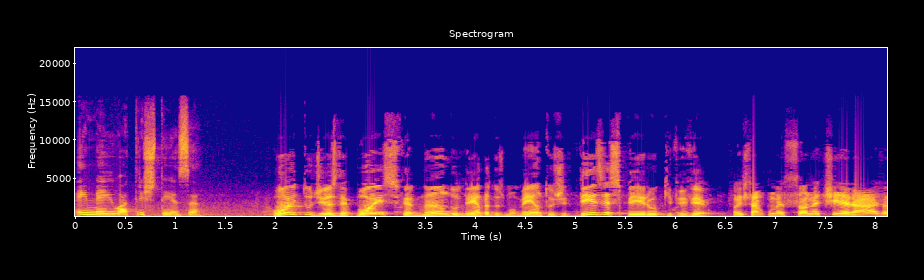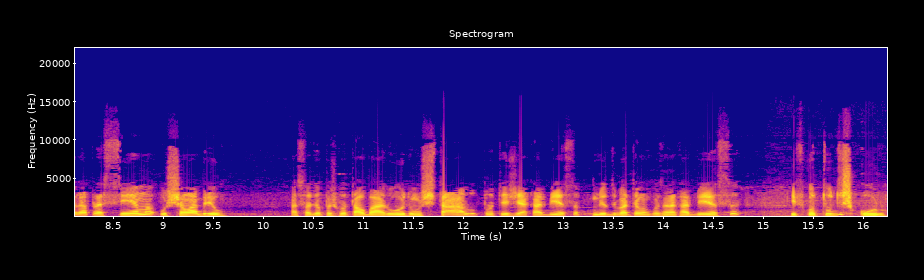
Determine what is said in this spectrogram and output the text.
em meio à tristeza. Oito dias depois, Fernando lembra dos momentos de desespero que viveu. Quando a gente estava começando a tirar, jogar para cima, o chão abriu. Aí só deu para escutar o barulho, um estalo, proteger a cabeça, com medo de bater alguma coisa na cabeça, e ficou tudo escuro.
